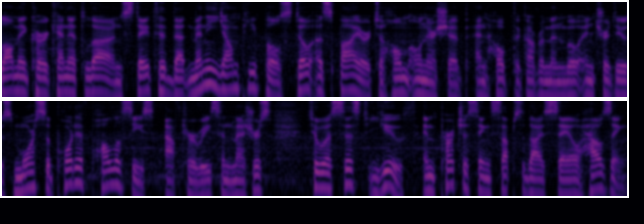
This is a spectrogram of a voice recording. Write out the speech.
Lawmaker Kenneth Leung stated that many young people still aspire to home ownership and hope the government will introduce more supportive policies after recent measures to assist youth in purchasing subsidized sale housing.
